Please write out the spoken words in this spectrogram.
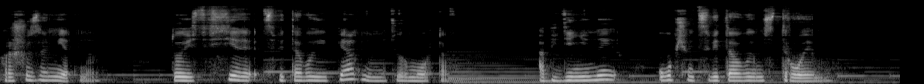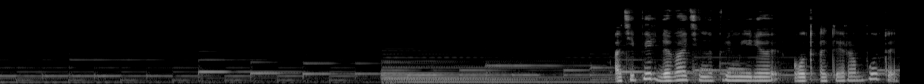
хорошо заметно. То есть все цветовые пятна натюрмортов объединены общим цветовым строем. А теперь давайте на примере вот этой работы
